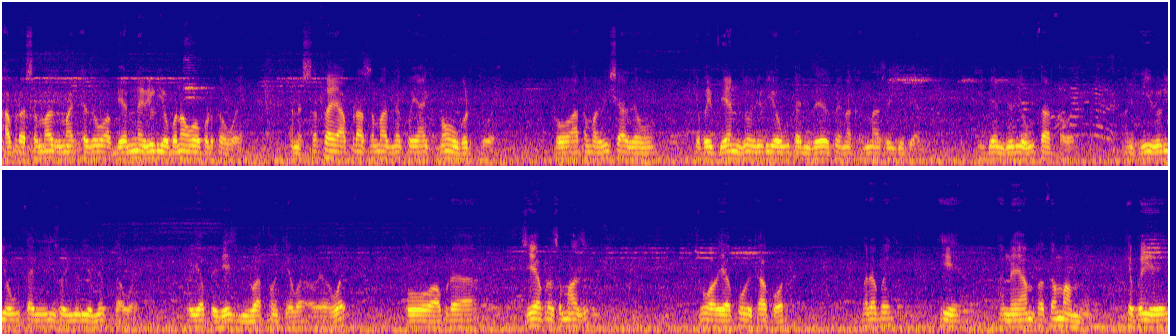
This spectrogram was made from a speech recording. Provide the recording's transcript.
આપણા સમાજ માટે જો આ બેનને વીડિયો બનાવવો પડતો હોય અને છતાંય આપણા સમાજને કોઈ આંખ ન ઉઘડતી હોય, તો આ તમારે વિચાર દેવું કે ભાઈ બેન જો વીડિયો ઉતારીને જયેશભાઈના ઘરના છે જે બેન, એ બેન વીડિયો ઉતારતા હોય અને એ વીડિયો ઉતારીને એ જો વીડિયો મેકતા હોય, તો એ આપણે વેજબી વાત ન કહેવા હોય. તો આપણે જે આપણો સમાજ સુવાળિયા કોળી ઠાકોર, બરાબર? એ અને આમ તો તમામને કે ભાઈ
